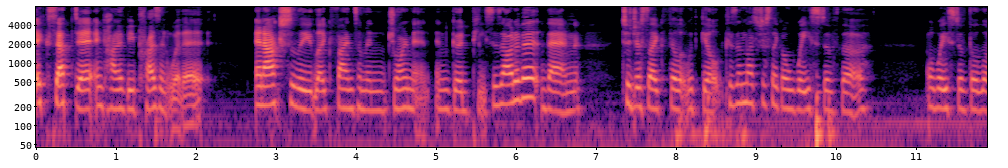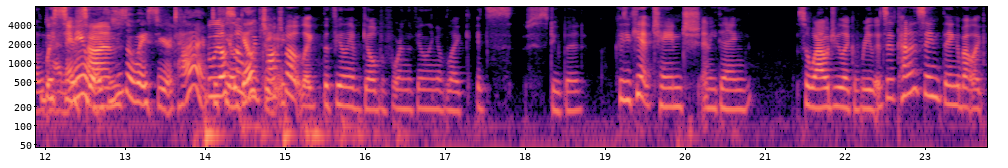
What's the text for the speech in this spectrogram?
accept it and kind of be present with it and actually like find some enjoyment and good pieces out of it than to just like fill it with guilt because then that's just like a waste of the a waste of the low Waste time. Anyways, time. it's just a waste of your time But we also we've talked about like the feeling of guilt before and the feeling of like it's stupid because you can't change anything. So why would you like really? It's kind of the same thing about like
